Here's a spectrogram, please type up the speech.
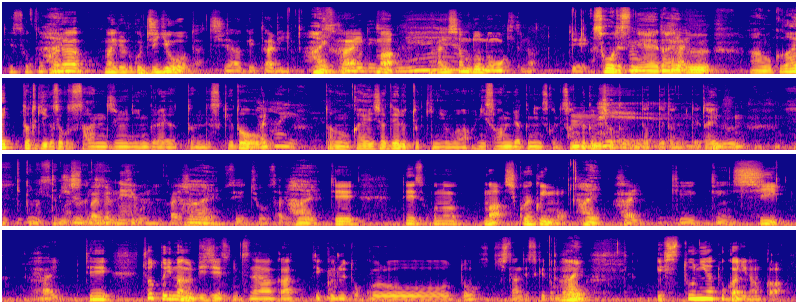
でそこから、まあいろいろこう事業を立ち上げたりはい。そうですね。まあ会社もどんどん大きくなって。そうですね。うん。だい。ぶ、あ僕が入った時がそれこそ30人ぐらいだったんですけど、はい。はい多分会社出る時には2 3 0 0人ですかね。300人近くになってたのでだいぶ大きくなってまし9たね倍ぐらいの規模に会社もはい。成長されていて、でそこの、まあ、執行役員も、はい。はい、経験し、はい、でちょっと今のビジネスにつながってくるところとお聞きしたんですけども、はい。エストニアとかになんか出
